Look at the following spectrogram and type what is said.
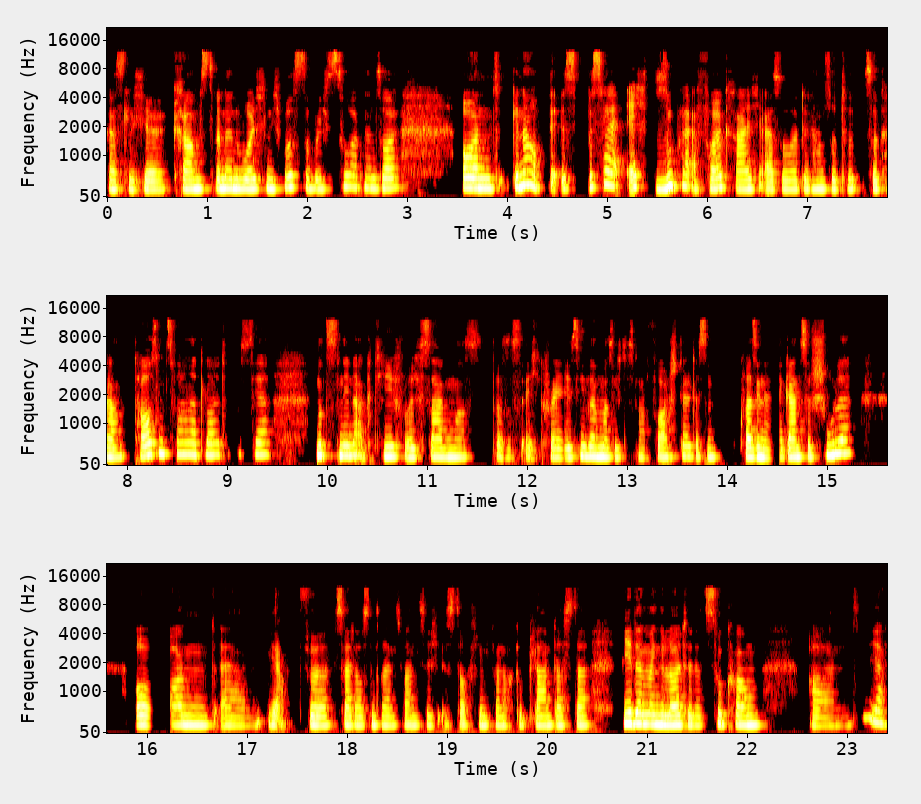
restliche Krams drinnen, wo ich nicht wusste, wo ich es zuordnen soll. Und genau, der ist bisher echt super erfolgreich. Also den haben so circa 1200 Leute bisher, nutzen den aktiv, wo ich sagen muss, das ist echt crazy, wenn man sich das mal vorstellt. Das sind quasi eine ganze Schule. Und ähm, ja, für 2023 ist auf jeden Fall noch geplant, dass da jede Menge Leute dazukommen. Und ja,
